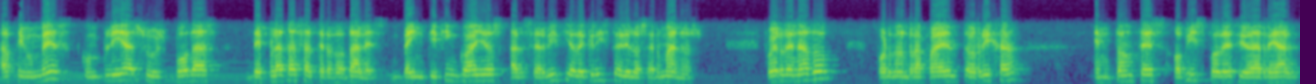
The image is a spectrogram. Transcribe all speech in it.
Hace un mes cumplía sus bodas de plata sacerdotales, 25 años al servicio de Cristo y de los hermanos. Fue ordenado por don Rafael Torrija, entonces obispo de Ciudad Real.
